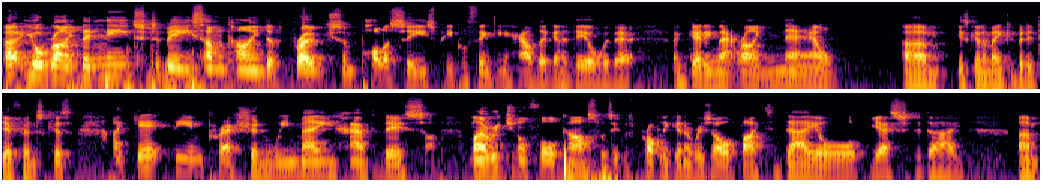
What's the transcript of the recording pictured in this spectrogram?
uh, you're right. There needs to be some kind of approach, some policies, people thinking how they're going to deal with it, and getting that right now um, is going to make a bit of difference. Because I get the impression we may have this. My original forecast was it was probably going to resolve by today or yesterday. Um,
